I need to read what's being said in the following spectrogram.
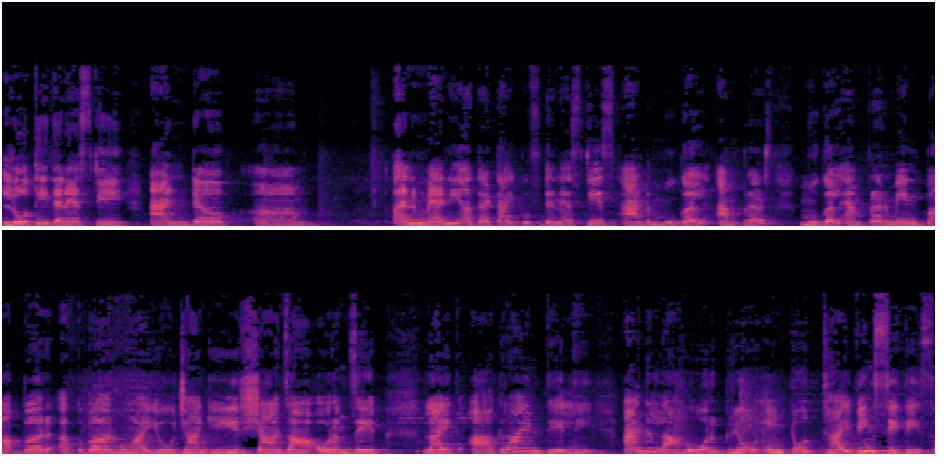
Lodhi dynasty and uh, um, and many other type of dynasties and Mughal emperors. Mughal emperor mean Babur, Akbar, Humayun, Jahangir, Shah Jahan, Aurangzeb. Like Agra and Delhi and Lahore grew into thriving cities.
